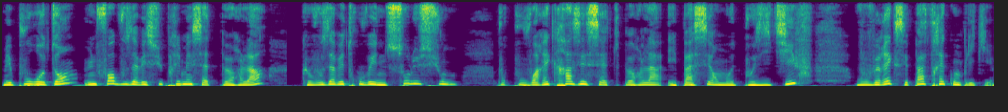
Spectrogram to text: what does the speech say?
Mais pour autant, une fois que vous avez supprimé cette peur-là, que vous avez trouvé une solution pour pouvoir écraser cette peur-là et passer en mode positif, vous verrez que c'est pas très compliqué.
